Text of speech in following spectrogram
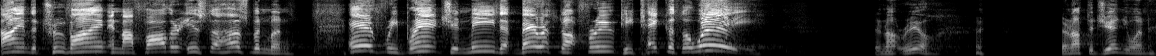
I am the true vine and my Father is the husbandman. Every branch in me that beareth not fruit, he taketh away. They're not real. They're not the genuine.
